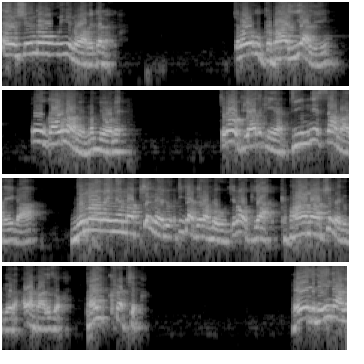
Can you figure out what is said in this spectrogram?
တန်ရှင်းသောဝိညာဉ်တော်ကပဲတက်နိုင်တာကျွန်တော်တို့ကကဘာကြီးကလေပိုကောင်းလာမယ်မမျှော်နဲ့ကျွန်တော်ဘုရားသခင်ကဒီနှစ်စမှာတည်းကမြန်မာနိုင်ငံမှာဖြစ်မယ်လို့အတိအကျပြောတာမဟုတ်ဘူးကျွန်တော်ဖျားကဘာမှာဖြစ်မယ်လို့ပြောတာအဲ့ဒါဘာလဲဆိုတော့ bankrupt ဖြစ်မှာဘယ်သတင်းဌာန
